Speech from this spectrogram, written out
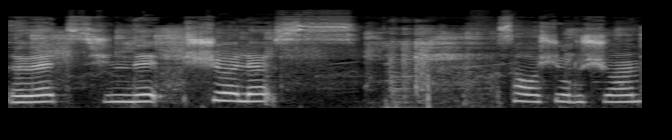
Evet şimdi şöyle savaşıyoruz şu an.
